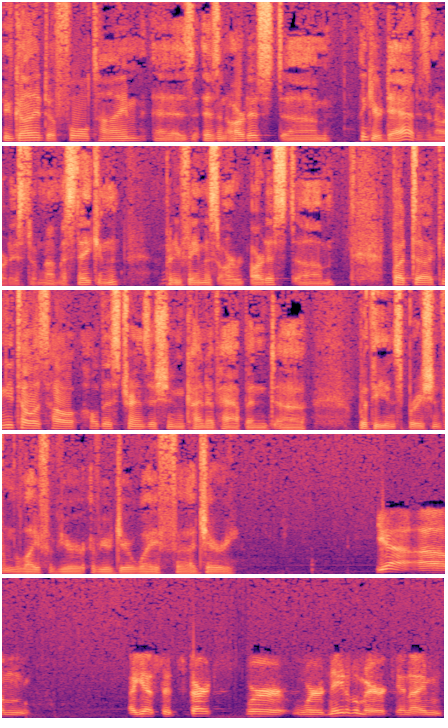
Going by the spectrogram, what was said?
you've gone into full time as as an artist. Um, think your dad is an artist, if I'm not mistaken, a pretty famous art, artist. Um, but uh, can you tell us how, how this transition kind of happened uh, with the inspiration from the life of your of your dear wife, uh, Jerry? Yeah, um, I guess it starts. We're we're Native American. I'm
